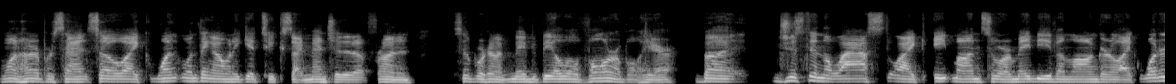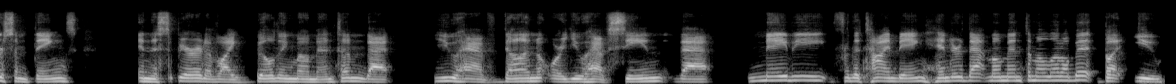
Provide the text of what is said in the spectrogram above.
100%. So like one one thing I want to get to cuz I mentioned it up front and said we're going to maybe be a little vulnerable here, but just in the last like 8 months or maybe even longer like what are some things in the spirit of like building momentum that you have done or you have seen that maybe for the time being hindered that momentum a little bit but you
